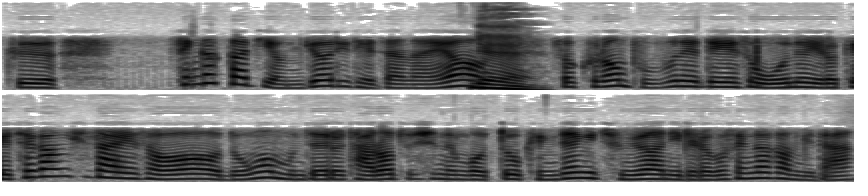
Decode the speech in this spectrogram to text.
그 생각까지 연결이 되잖아요. 예. 그래서 그런 부분에 대해서 오늘 이렇게 최강 시사에서 농업 문제를 다뤄주시는 것도 굉장히 중요한 일이라고 생각합니다.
